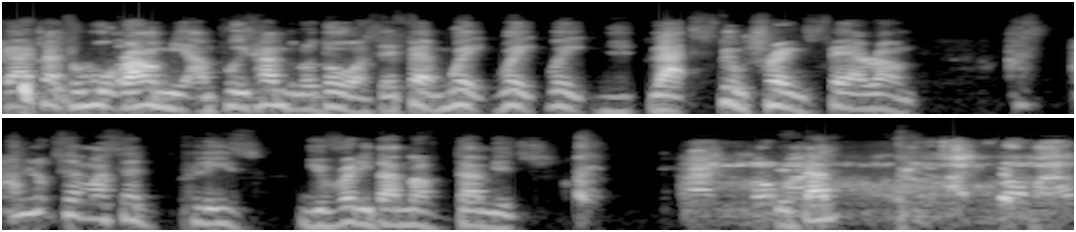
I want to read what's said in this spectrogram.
guy tried to walk around me and put his hand on the door and say, fam, wait, wait, wait. You, like, still train, stay around. I, I looked at him, I said, please, you've already done enough damage. I know, The man. dam- I know, man.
